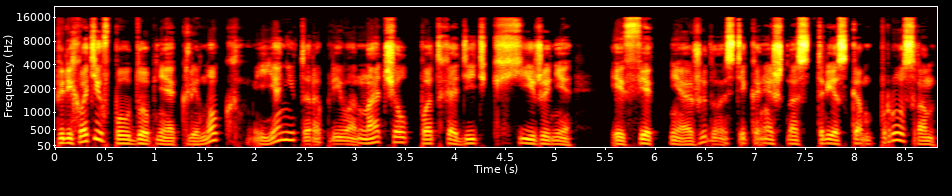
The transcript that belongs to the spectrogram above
Перехватив поудобнее клинок, я неторопливо начал подходить к хижине – Эффект неожиданности, конечно, с треском просран,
